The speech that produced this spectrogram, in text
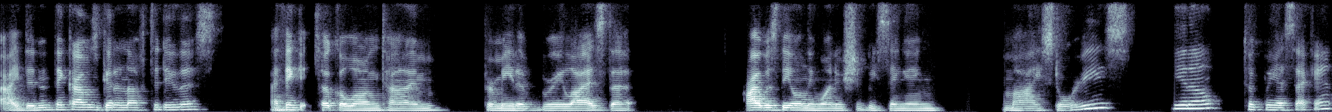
I didn't think I was good enough to do this. Mm. I think it took a long time for me to realize that I was the only one who should be singing my stories, you know? Took me a second.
